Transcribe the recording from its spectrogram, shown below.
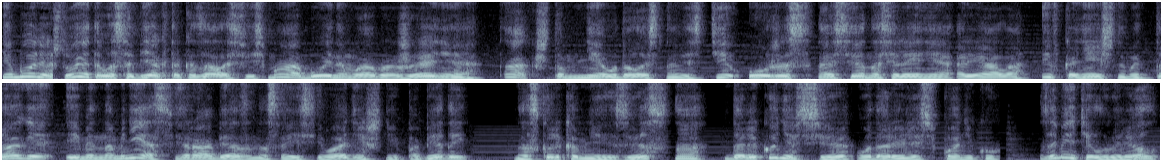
Тем более, что у этого субъекта оказалось весьма буйным воображение, так что мне удалось навести ужас на все население ареала. И в конечном итоге именно мне сфера обязана своей сегодняшней победой. Насколько мне известно, далеко не все ударились в панику. Заметил Вилиал,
